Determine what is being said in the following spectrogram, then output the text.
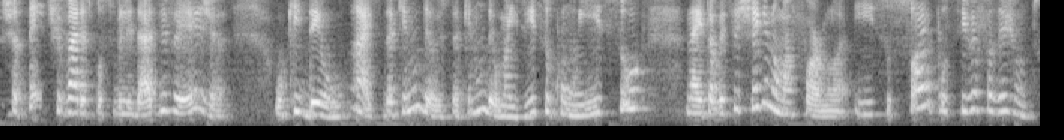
poxa, tente várias possibilidades e veja o que deu. Ah, isso daqui não deu, isso daqui não deu, mas isso com isso, né? E talvez você chegue numa fórmula e isso só é possível fazer junto.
